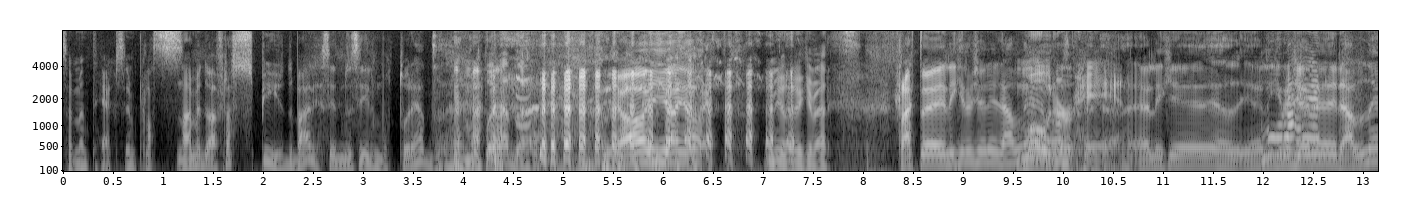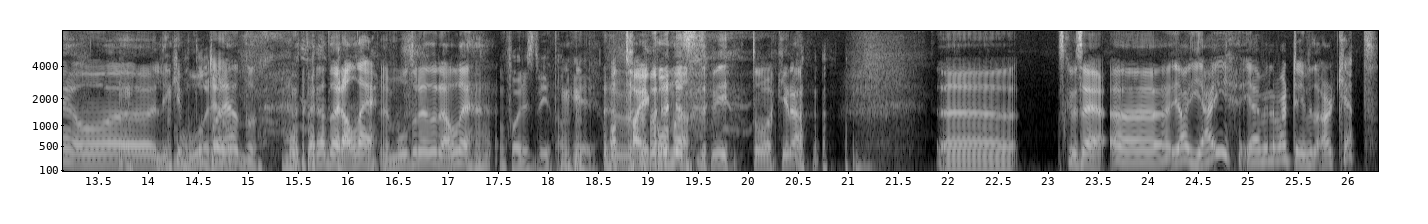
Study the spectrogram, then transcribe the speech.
sementert sin plass. Nei, men du er fra Spydberg, siden du sier motorhead. ja, ja, ja. Mye dere ikke vet. Slakt, jeg liker å kjøre rally. Motorhead. Jeg liker, jeg liker å kjøre rally og liker Motorhead. motorhead. motorredd og rally. Motorhead og rally. Forrest Hvitaker. Og taikone. Hvitåker, ja. Eh, skal vi se uh, Ja, jeg Jeg ville vært David Arquette.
